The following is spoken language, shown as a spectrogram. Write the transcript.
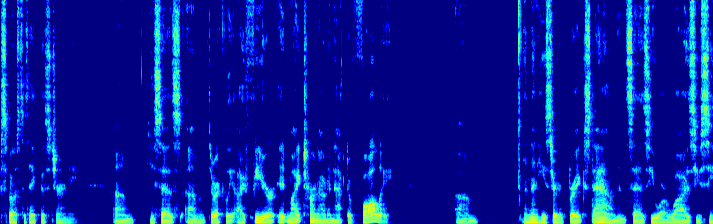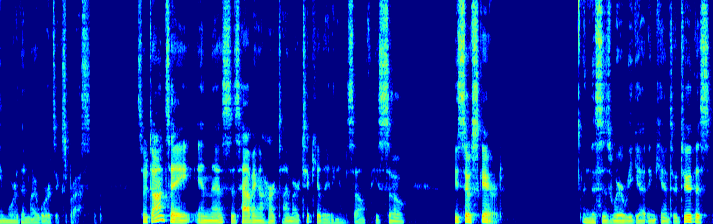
supposed to take this journey? Um, he says um, directly, "I fear it might turn out an act of folly." Um, and then he sort of breaks down and says, You are wise, you see more than my words express. So Dante in this is having a hard time articulating himself. He's so he's so scared. And this is where we get in Canto 2 this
